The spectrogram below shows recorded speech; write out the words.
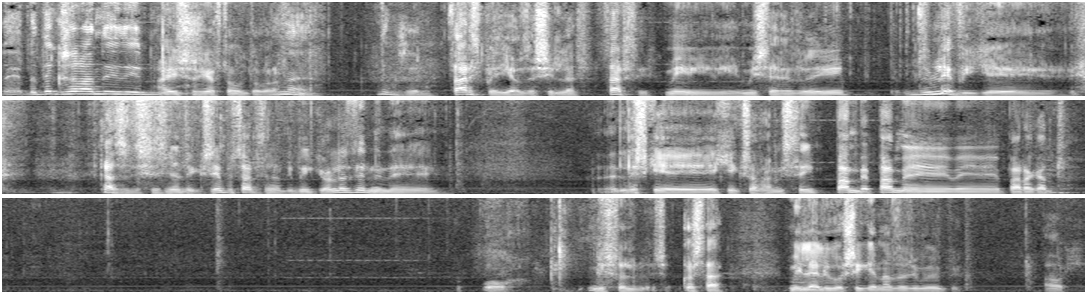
ε, δεν ξέρω αν. τη- Α, ίσως γι' αυτό μου το γράφω. Ναι, δεν ξέρω. Θα έρθει παιδιά ο Δεσίλας. Θα έρθει. Μη, μη σε δηλαδή, Δουλεύει και. Κάθεται στη συνέντευξή που θα έρθει να την πει κιόλας. Δεν είναι. Λες και έχει εξαφανιστεί. Πάμε, πάμε ε, παρακάτω. Ω, μισό λεπτό. Κώστα, μίλα λίγο εσύ για να δω τι πρέπει. Α, όχι.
